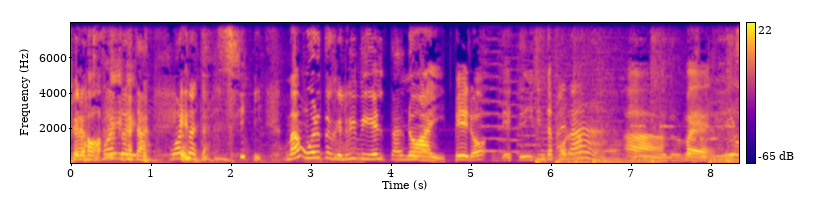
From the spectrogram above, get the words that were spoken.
pero... Muerto está, muerto está. Sí, más muerto que Luis Miguel no cual. hay, pero de, de distintas Ahí formas. va. Ah, Sí, lo bueno. resumido. Eso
